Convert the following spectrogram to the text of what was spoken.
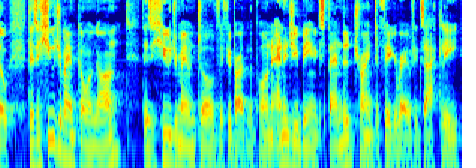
So there's a huge amount going on. There's a huge amount of, if you pardon the pun, energy being expended trying to figure out exactly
